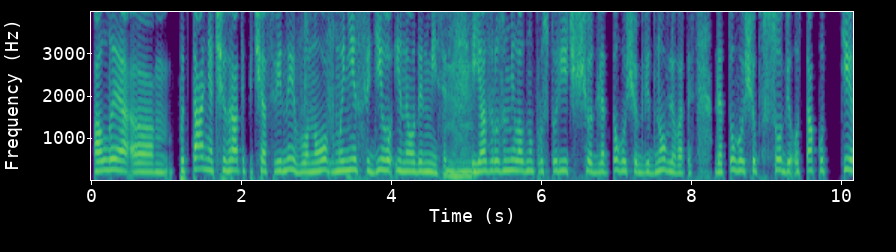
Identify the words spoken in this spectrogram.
але ем, питання, чи грати під час війни, воно в мені сиділо і не один місяць. Мгм. І я зрозуміла одну просту річ, що для того, щоб відновлюватись, для того, щоб в собі отак от ті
